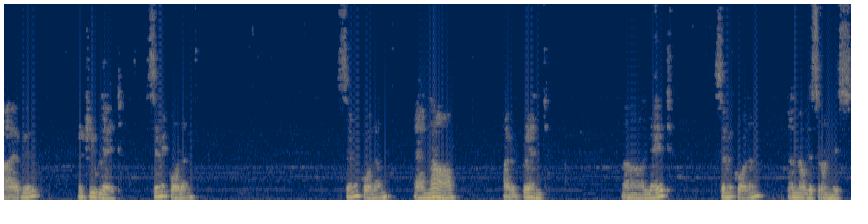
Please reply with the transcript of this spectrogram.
I will retrieve lat semicolon. Semicolon. And now I will print uh, lat semicolon and now let's run this.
